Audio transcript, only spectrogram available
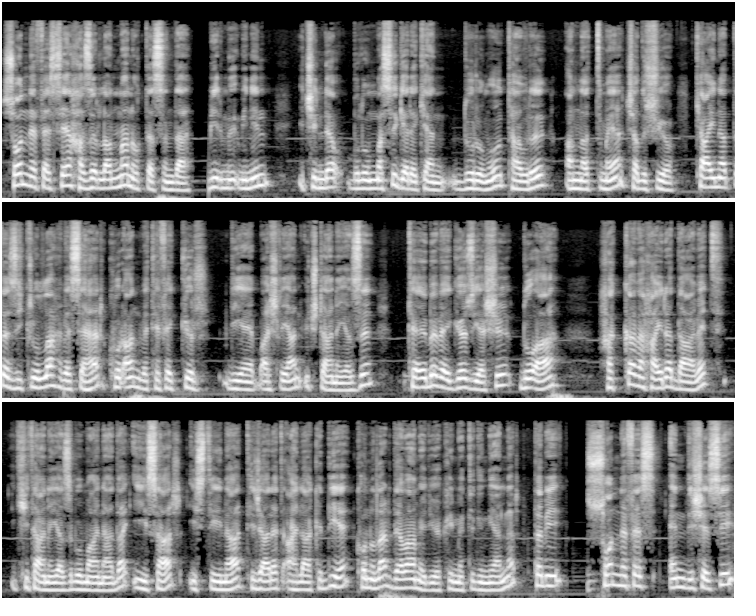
son nefese hazırlanma noktasında bir müminin içinde bulunması gereken durumu, tavrı anlatmaya çalışıyor. Kainatta zikrullah ve seher, Kur'an ve tefekkür diye başlayan üç tane yazı, tevbe ve gözyaşı, dua, hakka ve hayra davet, iki tane yazı bu manada, İsar, istina, ticaret ahlakı diye konular devam ediyor kıymetli dinleyenler. Tabi son nefes endişesi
